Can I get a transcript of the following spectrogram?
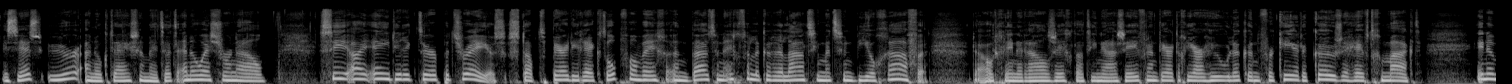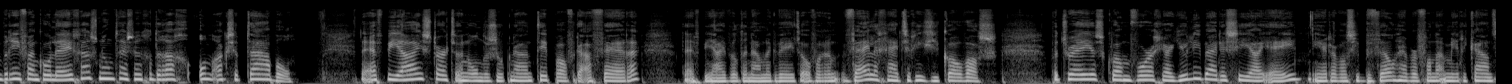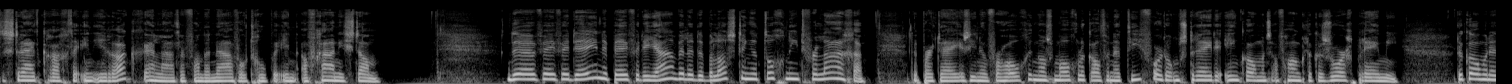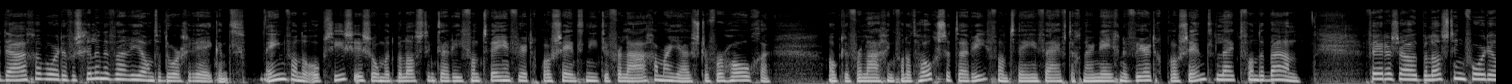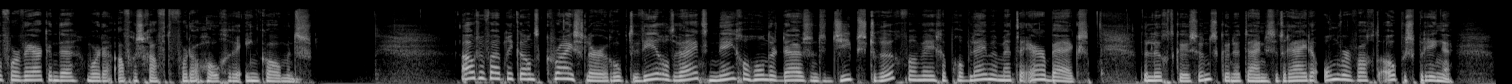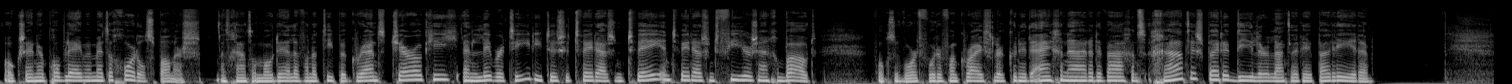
Zes uur, Anouk Thijssen met het NOS-journaal. CIA-directeur Petraeus stapt per direct op vanwege een buitenechtelijke relatie met zijn biografe. De oud-generaal zegt dat hij na 37 jaar huwelijk een verkeerde keuze heeft gemaakt. In een brief aan collega's noemt hij zijn gedrag onacceptabel. De FBI startte een onderzoek naar een tip over de affaire. De FBI wilde namelijk weten of er een veiligheidsrisico was. Petraeus kwam vorig jaar juli bij de CIA. Eerder was hij bevelhebber van de Amerikaanse strijdkrachten in Irak... en later van de NAVO-troepen in Afghanistan. De VVD en de PvdA willen de belastingen toch niet verlagen. De partijen zien een verhoging als mogelijk alternatief voor de omstreden inkomensafhankelijke zorgpremie. De komende dagen worden verschillende varianten doorgerekend. Een van de opties is om het belastingtarief van 42% niet te verlagen, maar juist te verhogen. Ook de verlaging van het hoogste tarief van 52 naar 49 procent lijkt van de baan. Verder zou het belastingvoordeel voor werkenden worden afgeschaft voor de hogere inkomens. Autofabrikant Chrysler roept wereldwijd 900.000 jeeps terug vanwege problemen met de airbags. De luchtkussens kunnen tijdens het rijden onverwacht openspringen. Ook zijn er problemen met de gordelspanners. Het gaat om modellen van het type Grand Cherokee en Liberty die tussen 2002 en 2004 zijn gebouwd. Volgens de woordvoerder van Chrysler kunnen de eigenaren de wagens gratis bij de dealer laten repareren.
